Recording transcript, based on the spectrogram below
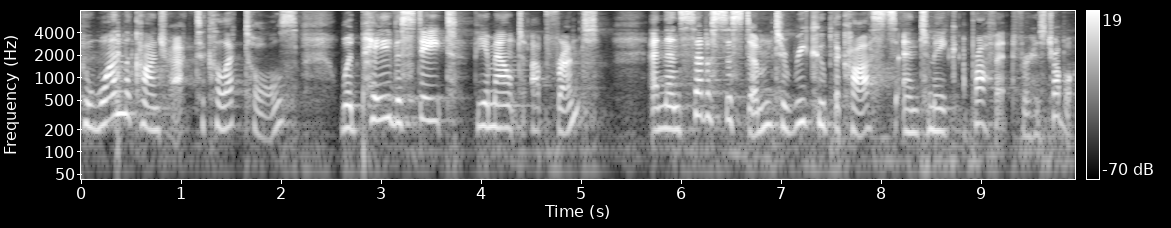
who won the contract to collect tolls would pay the state the amount up front and then set a system to recoup the costs and to make a profit for his trouble.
